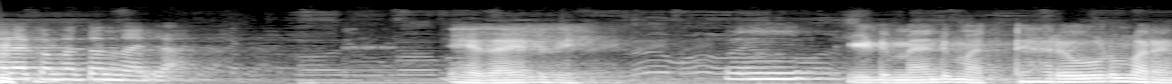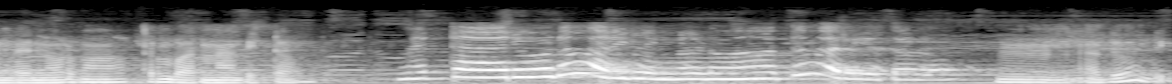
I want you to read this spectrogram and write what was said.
ഒലക്കമ്മത്തൊന്നുമല്ല. ഏതായാലും. ഈ ഡിമാൻഡ് മറ്റാരോടും പറയണ്ട. എന്നോട് മാത്രം പറഞ്ഞാൽ മതിട്ടോ. മറ്റാരോടും പറയില്ല. നിങ്ങളോട് മാത്രം പറയത്തുള്ളൂ. ഉം, അത് മതി.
